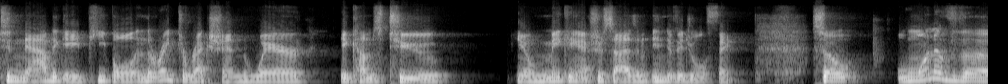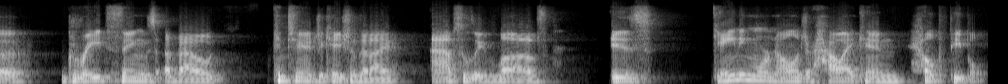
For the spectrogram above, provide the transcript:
to navigate people in the right direction where it comes to you know making exercise an individual thing. So one of the great things about continuing education that I absolutely love is gaining more knowledge of how I can help people.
